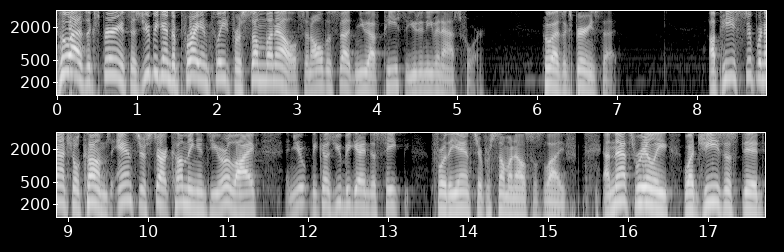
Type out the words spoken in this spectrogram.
Who has experienced this? You begin to pray and plead for someone else, and all of a sudden you have peace that you didn't even ask for. Who has experienced that? A peace supernatural comes, answers start coming into your life, and you because you began to seek for the answer for someone else's life. And that's really what Jesus did.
